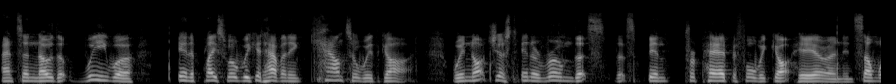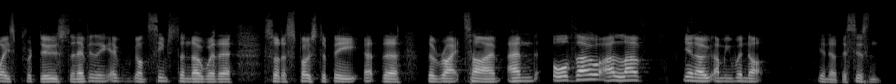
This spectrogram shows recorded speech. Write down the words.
and to know that we were in a place where we could have an encounter with God. We're not just in a room that's that's been prepared before we got here and in some ways produced and everything everyone seems to know where they're sort of supposed to be at the, the right time. And although I love, you know, I mean we're not you know, this isn't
